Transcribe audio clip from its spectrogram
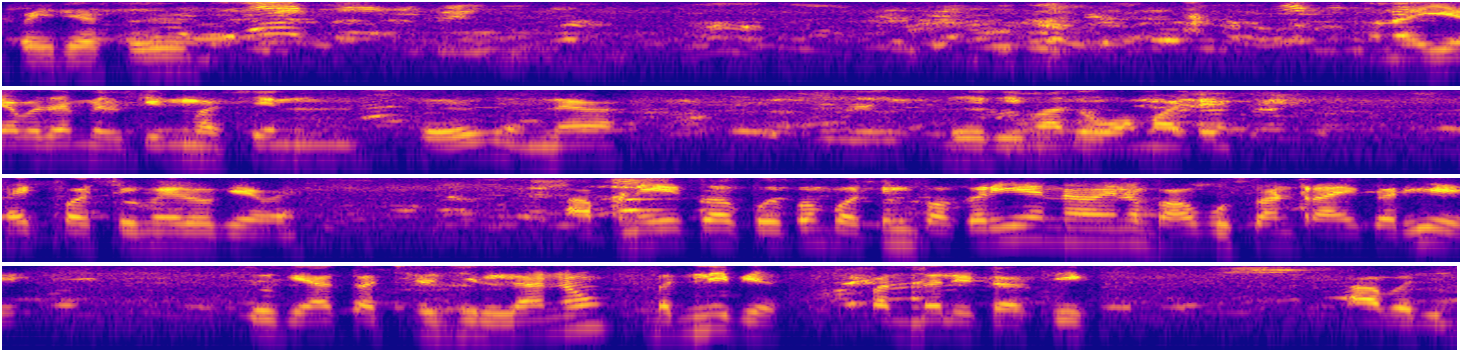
પડે છે અને અહીંયા બધા મિલ્કિંગ મશીન છે એમના ડેરીમાં ધોવા માટે એક પશુ મેળો કહેવાય આપણે એક કોઈ પણ પશુને પકડીએ ને એનો ભાવ પૂછવાનો ટ્રાય કરીએ શું કે આ કચ્છ જિલ્લાનું બંને ભેંસ પંદર લીટર ફીક આ બધી.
